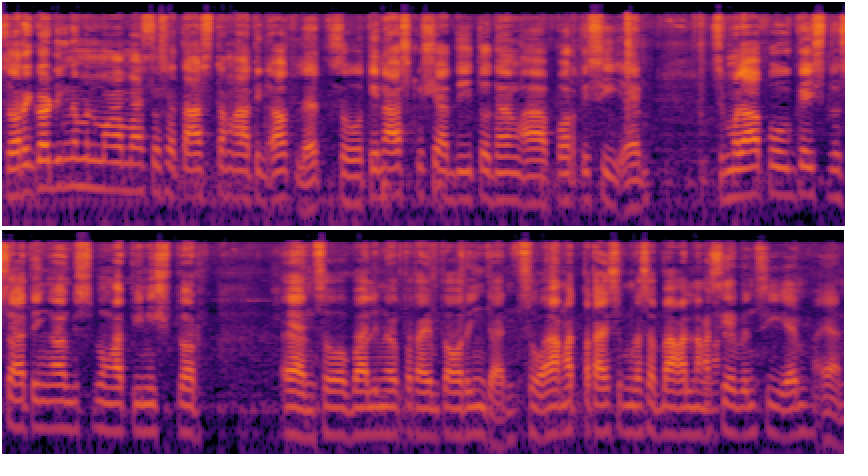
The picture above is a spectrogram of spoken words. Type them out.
So regarding naman mga master sa taas ng ating outlet, so tinaas ko siya dito ng ah, 40 cm. Simula po guys dun sa ating uh, mismo nga finish floor. Ayan, so bali meron pa tayong flooring dyan. So angat pa tayo simula sa bakal ng 7 cm. Ayan.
